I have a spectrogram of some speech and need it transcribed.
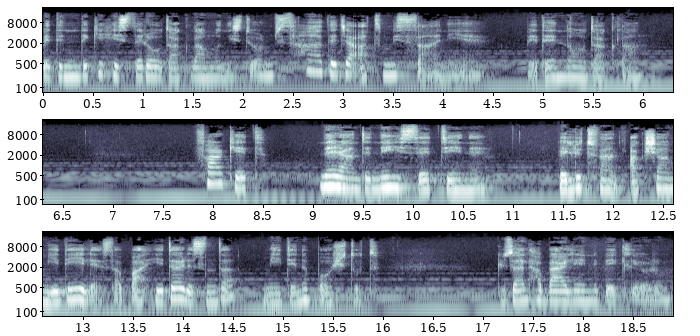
bedenindeki hislere odaklanmanı istiyorum. Sadece 60 saniye bedenine odaklan. Fark et nerende ne hissettiğini ve lütfen akşam 7 ile sabah 7 arasında mideni boş tut. Güzel haberlerini bekliyorum.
